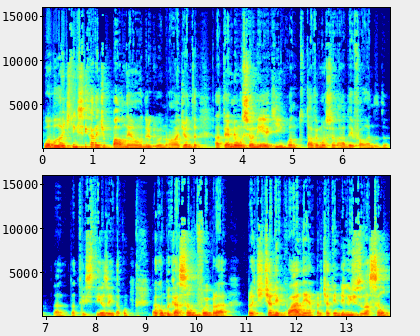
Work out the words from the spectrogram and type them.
O ambulante tem que ser cara de pau, né, Rodrigo? Não adianta. Até me emocionei aqui enquanto tu estava emocionado aí falando do, da, da, tristeza aí, da, da complicação que foi para te, te adequar, né, para te atender a legislação.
